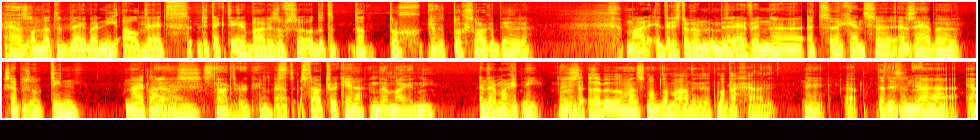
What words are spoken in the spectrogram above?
Ah ja. Omdat het blijkbaar niet altijd detecteerbaar is of zo, dat het, dat toch, dat het toch zou gebeuren. Maar er is toch een een bedrijf in eh, het eh, Gentse en ze hebben, ze hebben zo tien Ja, nightliners. Star Trek. St- Star Trek, ja. En dat mag het niet. En daar mag het niet. Dus Ze, ze hebben wel mensen op de maan gezet, maar dat gaat niet. Nee. Ja. Dat is een... eh, ja. En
